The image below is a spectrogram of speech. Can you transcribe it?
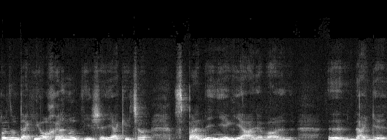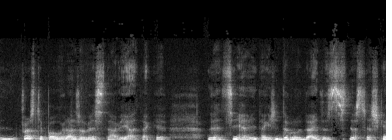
Potom takí ochrnutí všelijakí, čo spadli niekde, alebo také, proste pourazové stavy a také veci, hej. Takže to bolo aj dosť, dosť ťažké.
